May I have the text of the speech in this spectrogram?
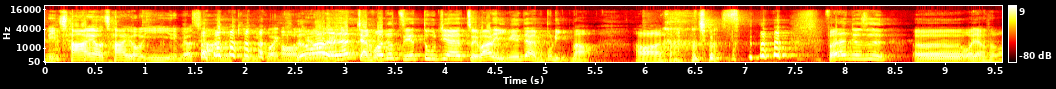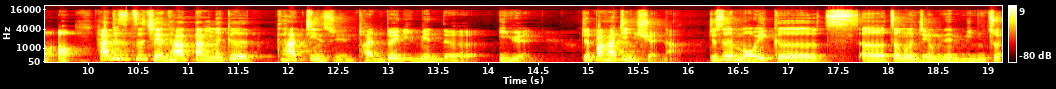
你插要插有意义，你不要插那么奇怪。哦他 OK，OK 妈人家讲话就直接嘟进来嘴巴里面，这样很不礼貌，好不好？就是，反正就是，呃，我讲什么？哦，他就是之前他当那个他竞选团队里面的一员，就是帮他竞选呐，就是某一个呃政论节目里面的名嘴。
